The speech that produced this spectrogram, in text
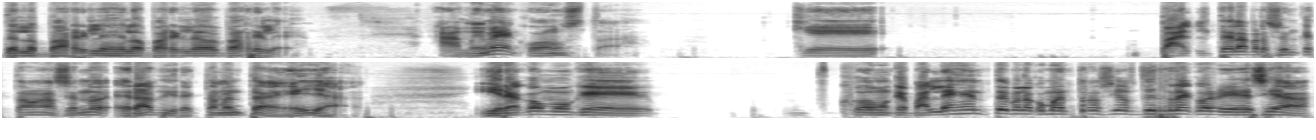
de los barriles, de los barriles, de los barriles. A mí me consta que parte de la presión que estaban haciendo era directamente a ella. Y era como que, como que par de gente me lo comentó así off the record y decía,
